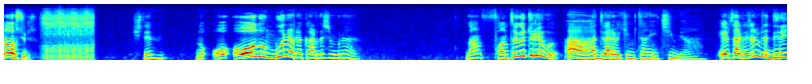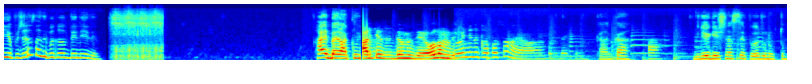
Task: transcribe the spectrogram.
Buna basıyoruz. İşte. No, o, oğlum bu ne? kardeşim bu ne? Lan Fanta götürüyor bu. Aa hadi ver bakayım bir tane içeyim ya. Evet arkadaşlar güzel deney yapacağız. Hadi bakalım deneyelim. Hayır ben aklım. Herkes videomu diyor. Oğlum oyununu kapasana ya. Kanka. Ha. Video girişi nasıl yapılıyordu unuttum.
